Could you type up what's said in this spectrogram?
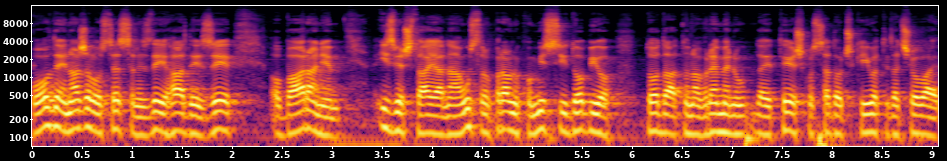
Ovdje je, nažalost, SNSD i HDZ obaranjem izvještaja na Ustavno pravnu komisiji dobio dodatno na vremenu da je teško sada očekivati da će ovaj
